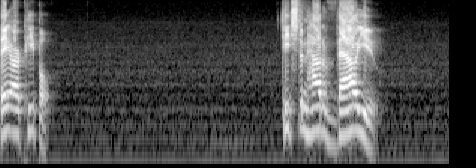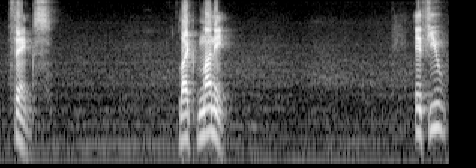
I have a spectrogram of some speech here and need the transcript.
They are people. Teach them how to value things like money. If you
